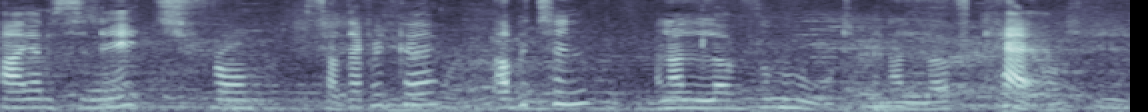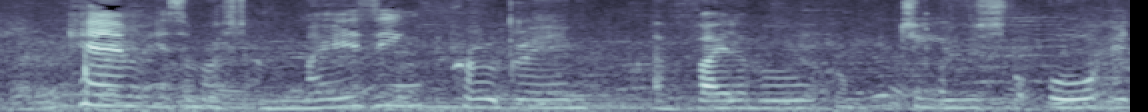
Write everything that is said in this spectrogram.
Hi, I'm Sinette from South Africa, Alberton, and I love the Lord and I love KAM. KAM is the most amazing program available to use for all and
